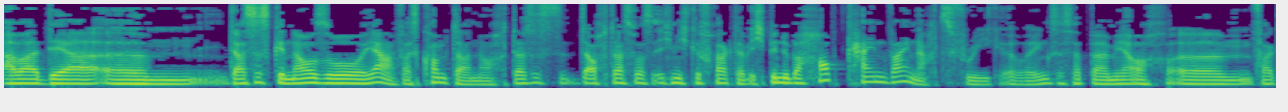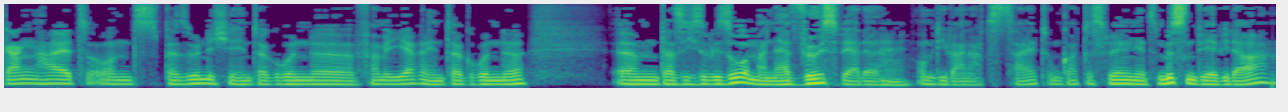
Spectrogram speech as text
Aber der, ähm, das ist genauso, ja, was kommt da noch? Das ist auch das, was ich mich gefragt habe. Ich bin überhaupt kein Weihnachtsfreak übrigens. Das hat bei mir auch ähm, Vergangenheit und persönliche Hintergründe, familiäre Hintergründe ähm, dass ich sowieso immer nervös werde mhm. um die Weihnachtszeit. Um Gottes Willen, jetzt müssen wir wieder.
